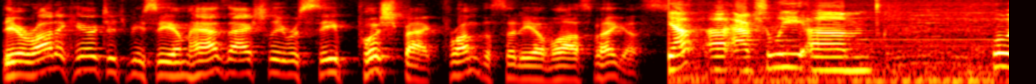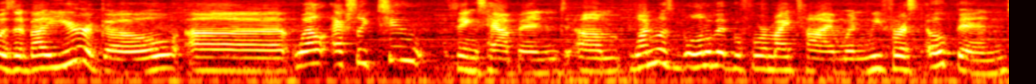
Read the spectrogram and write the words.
The Erotic Heritage Museum has actually received pushback from the city of Las Vegas. Yep, uh, actually, um, what was it, about a year ago, uh, well, actually two things happened. Um, one was a little bit before my time. When we first opened,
